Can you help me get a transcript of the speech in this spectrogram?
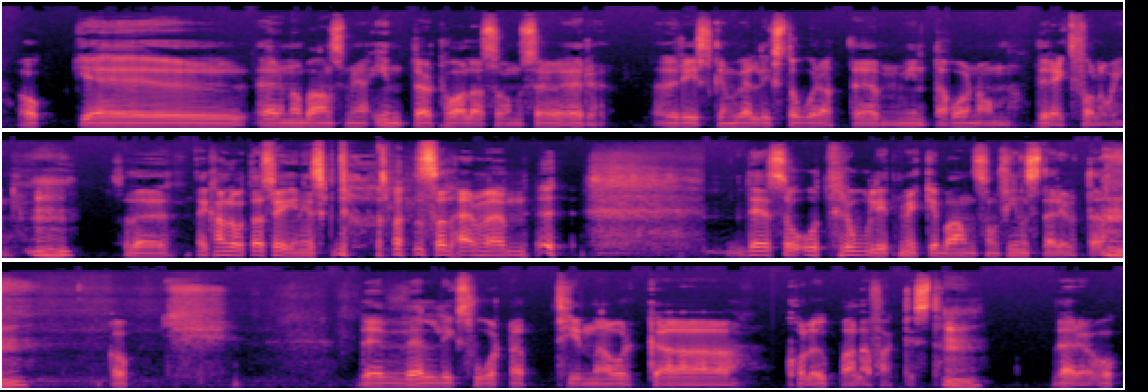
Och eh, är det något band som jag inte har hört talas om så är risken väldigt stor att de inte har någon direkt following. Så det, det kan låta cyniskt sådär, men det är så otroligt mycket band som finns där ute. Och det är väldigt svårt att hinna orka kolla upp alla faktiskt. Det är det. Och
